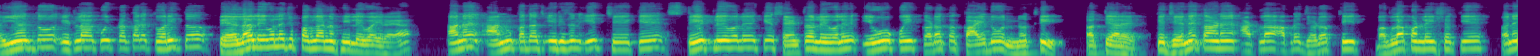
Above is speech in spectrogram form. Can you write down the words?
અહીંયા તો એટલા કોઈ પ્રકારે ત્વરિત પહેલા લેવલે જ પગલા નથી લેવાઈ રહ્યા. અને આનું કદાચ એ રીઝન એ જ છે કે સ્ટેટ લેવલે કે સેન્ટ્રલ લેવલે એવો કોઈ કડક કાયદો નથી. અત્યારે, કે જેને કારણે આટલા આપણે ઝડપથી પગલા પણ લઈ શકીએ અને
